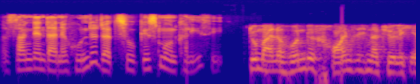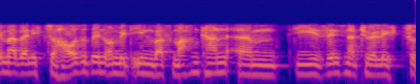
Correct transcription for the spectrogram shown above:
Was sagen denn deine Hunde dazu, Gizmo und Kalisi? Du, meine Hunde freuen sich natürlich immer, wenn ich zu Hause bin und mit ihnen was machen kann. Ähm, die sind natürlich zu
